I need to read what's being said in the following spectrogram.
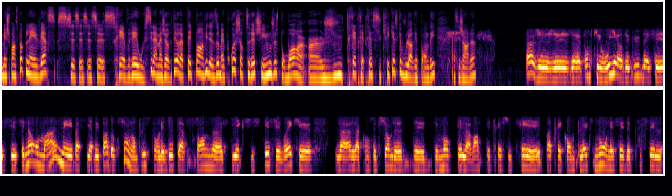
Mais je pense pas que l'inverse serait vrai aussi. La majorité aurait peut-être pas envie de dire ben pourquoi je sortirais de chez nous juste pour boire un, un jus très très très sucré? Qu'est-ce que vous leur répondez à ces gens-là? Ah, je, réponds que oui. Au début, ben, c'est normal, mais parce qu'il n'y avait pas d'option non plus pour les deux personnes euh, qui existaient. C'est vrai que la, conception de, de, de avant, c'était très sucré et pas très complexe. Nous, on essaie de pousser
